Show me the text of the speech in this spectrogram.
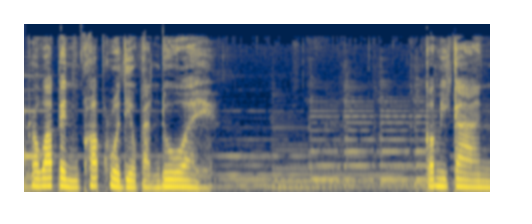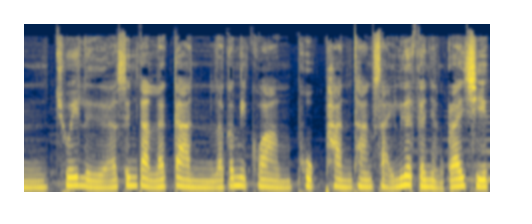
เพราะว่าเป็นครอบครัวเดียวกันด้วยก็มีการช่วยเหลือซึ่งกันและกัน แล้วก็มีความผูกพันทางสายเลือดกันอย่างใกล้ชิด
